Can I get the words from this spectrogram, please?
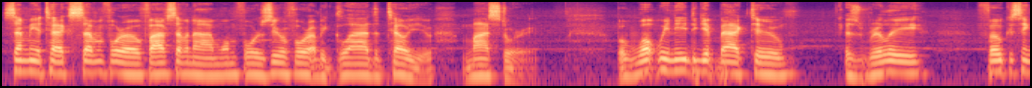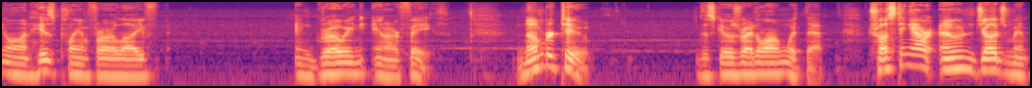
Send me a text, 740 579 1404. I'd be glad to tell you my story. But what we need to get back to is really focusing on His plan for our life and growing in our faith. Number two, this goes right along with that. Trusting our own judgment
